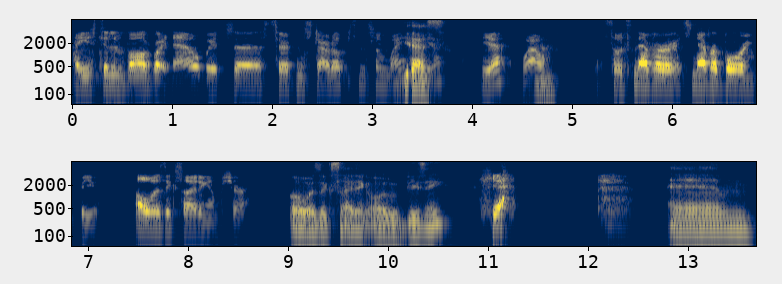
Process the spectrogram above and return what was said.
Are you still involved right now with uh, certain startups in some way? Yes. Yeah. Yeah. Wow. So it's never it's never boring for you. Always exciting, I'm sure. Always exciting, always busy. Yeah. Um,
